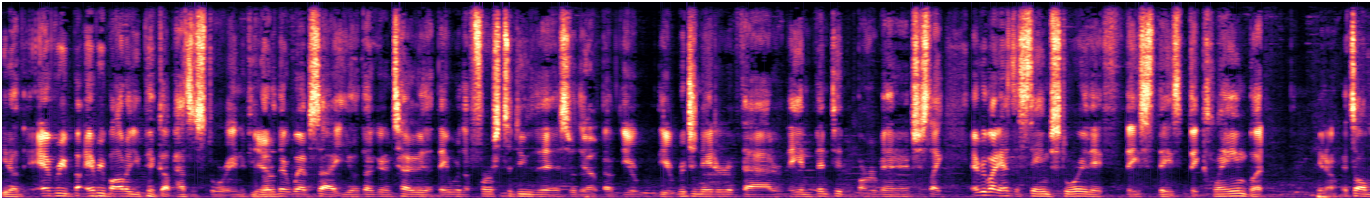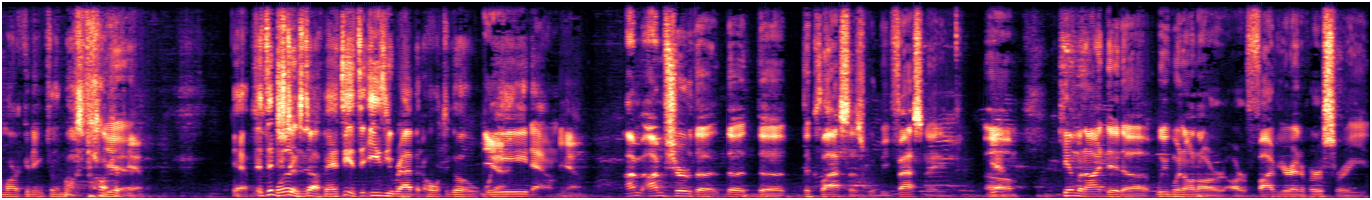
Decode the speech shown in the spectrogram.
you know, every every bottle you pick up has a story, and if you Yeah. go to their website, you know they're going to tell you that they were the first to do this, or the, Yep. uh, the the originator of that, or they invented bourbon. And it's just like everybody has the same story they they they, they claim, but you know, it's all marketing for the most part. Yeah. Yeah. Yeah. it's interesting Well, stuff, man. It's, it's an easy rabbit hole to go Yeah. way down. Yeah. I'm, I'm sure the, the the the classes would be fascinating. Yeah. Um, Kim and I did. Uh, we went on our, our five year anniversary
